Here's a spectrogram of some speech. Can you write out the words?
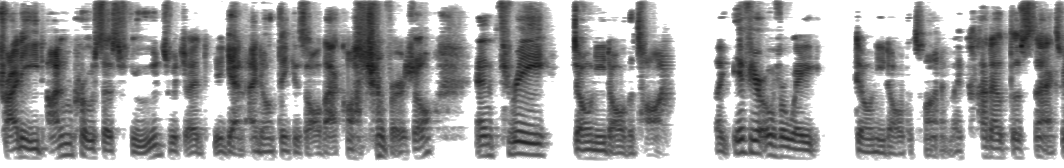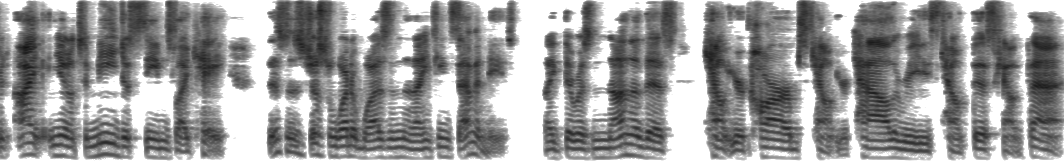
try to eat unprocessed foods, which I, again, I don't think is all that controversial. And three, don't eat all the time. Like if you're overweight, don't eat all the time. Like cut out those snacks, which I, you know, to me just seems like, hey, this is just what it was in the 1970s. Like there was none of this count your carbs, count your calories, count this, count that.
